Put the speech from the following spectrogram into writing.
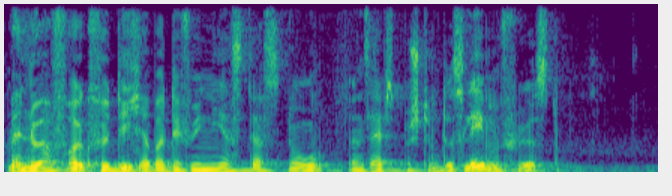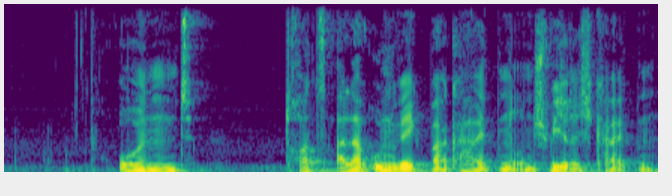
Wenn du Erfolg für dich aber definierst, dass du ein selbstbestimmtes Leben führst und trotz aller Unwägbarkeiten und Schwierigkeiten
